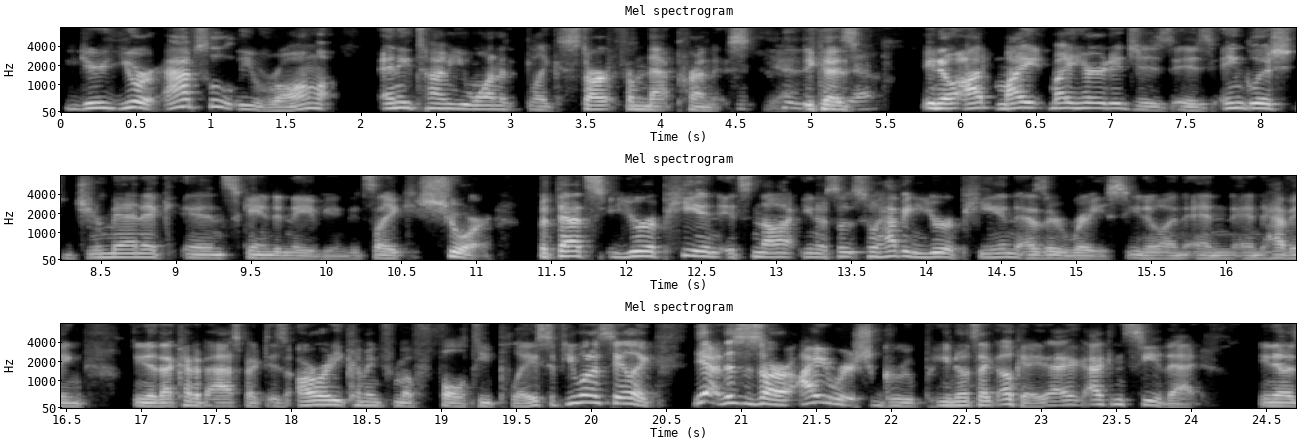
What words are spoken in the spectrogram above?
you're you're absolutely wrong anytime you want to like start from that premise yeah. Because- Yeah. you know I, my my heritage is is english germanic and scandinavian it's like sure but that's european it's not you know so so having european as a race you know and and and having you know that kind of aspect is already coming from a faulty place. If you want to say like yeah this is our irish group you know it's like okay i, I can see that you know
